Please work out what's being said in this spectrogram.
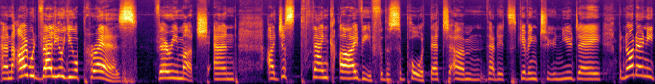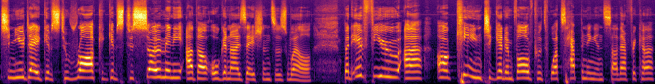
And I would value your prayers very much. And I just thank Ivy for the support that, um, that it's giving to New Day, but not only to New Day, it gives to Rock, it gives to so many other organizations as well. But if you uh, are keen to get involved with what's happening in South Africa,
